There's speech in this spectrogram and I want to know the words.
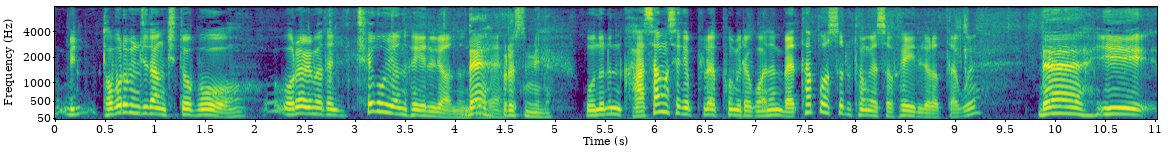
민- 더불어민주당 지도부 월요일마다 최고위원 회의를 여는데 네, 그렇습니다. 오늘은 가상세계 플랫폼이라고 하는 메타버스를 통해서 회의를 열었다고요? 네, 이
